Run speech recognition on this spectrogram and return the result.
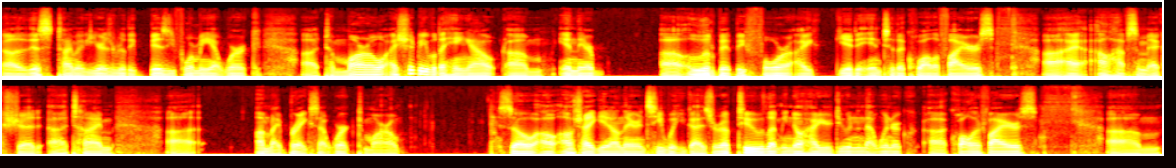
Uh, this time of year is really busy for me at work. Uh, tomorrow, I should be able to hang out um, in there uh, a little bit before I get into the qualifiers. Uh, I, will have some extra uh, time uh, on my breaks at work tomorrow. So I'll, I'll try to get on there and see what you guys are up to. Let me know how you're doing in that winter qualifiers. Um,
